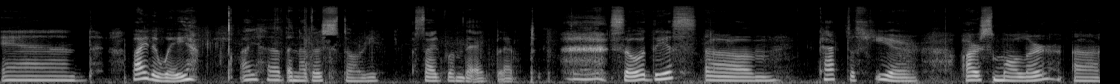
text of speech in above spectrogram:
And by the way, I have another story aside from the eggplant. so this um, cactus here are smaller. Uh,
